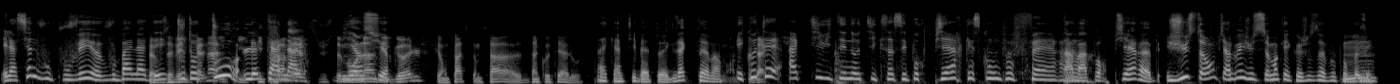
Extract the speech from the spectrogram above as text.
Et la Siagne, vous pouvez euh, vous Bah, balader vous tout le canal autour qui, le qui canal. traverse justement bien sûr. des golfs et on passe comme ça euh, d'un côté à l'autre. Avec un petit bateau, exactement. Et côté bac. activité nautique, ça c'est pour Pierre, qu'est-ce qu'on peut faire Ah bah pour Pierre, euh, justement, Pierre-Louis, justement quelque chose à vous proposer. Mm.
